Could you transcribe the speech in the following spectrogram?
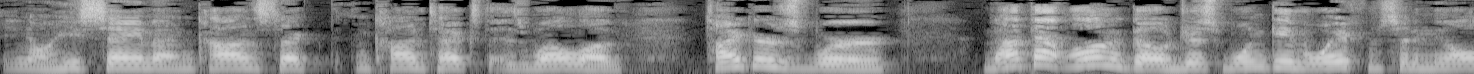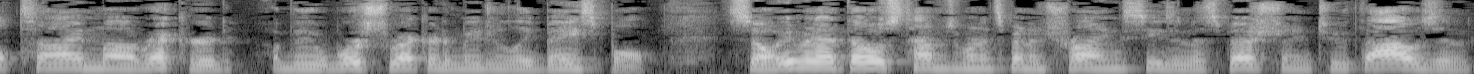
you know, he's saying that in context, in context as well of Tigers were not that long ago, just one game away from setting the all-time uh, record of the worst record in Major League Baseball. So even at those times when it's been a trying season, especially in 2000,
